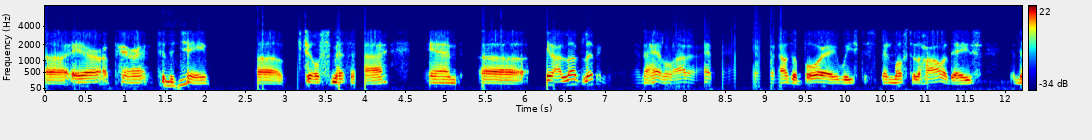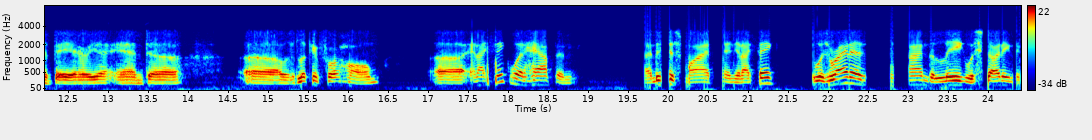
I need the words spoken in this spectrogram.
uh, heir apparent to Mm-hmm. the team, uh, Phil Smith and I, and uh, you know I loved living there, and I had a lot of. I had. When I was a boy, we used to spend most of the holidays in the Bay Area, and uh, uh, I was looking for a home. Uh, and I think what happened, and this is just my opinion, I think it was right as the time the league was starting to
